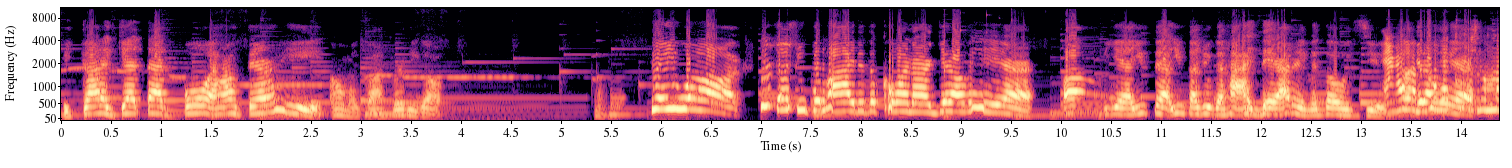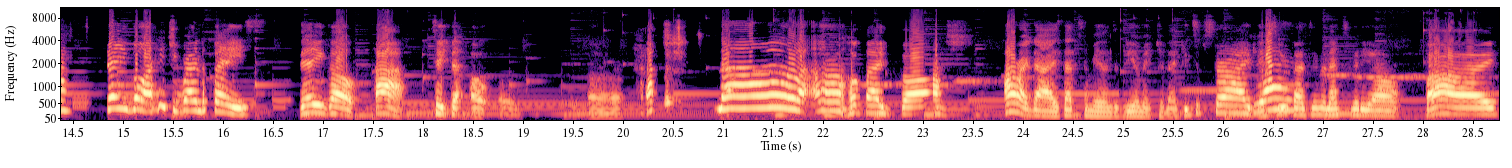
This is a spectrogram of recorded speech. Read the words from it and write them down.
we gotta get that boy! How dare he! Oh my god, where'd he go? Oh. There you are! You thought you could hide in the corner! Get over here! Oh yeah, you thought you thought you could hide there. I didn't even know it was you. Get over here! There you go! I hit you right in the face! There you go! Ah! Take that oh oh. Uh No! Oh my gosh! Alright guys, that's the end of the video. Make sure to like and subscribe and see you guys in the next video. Bye!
